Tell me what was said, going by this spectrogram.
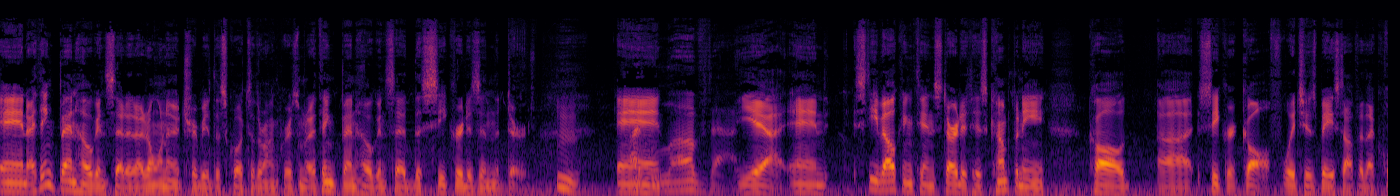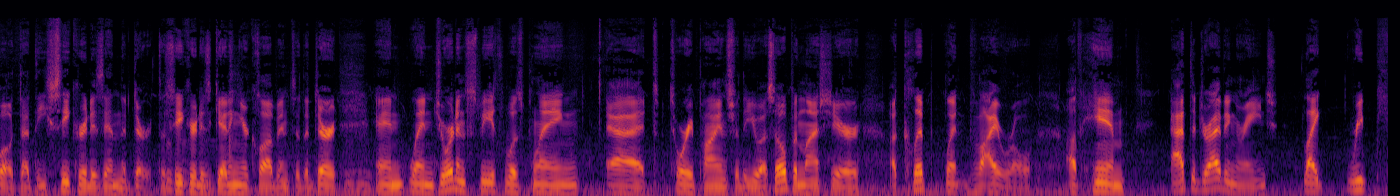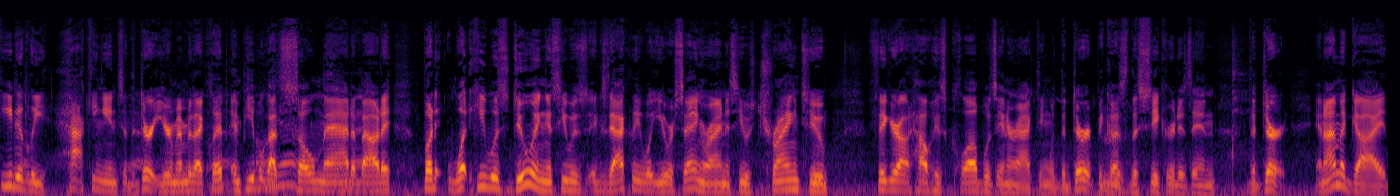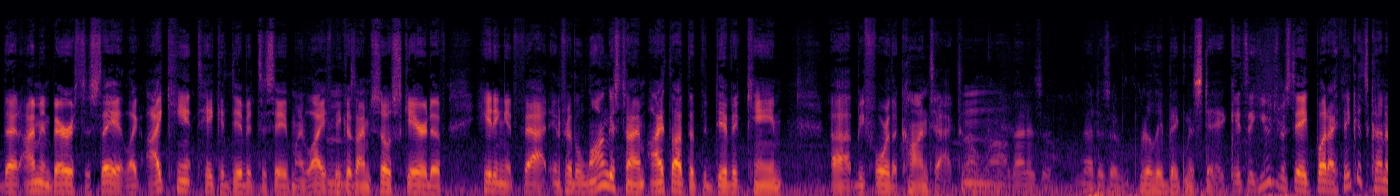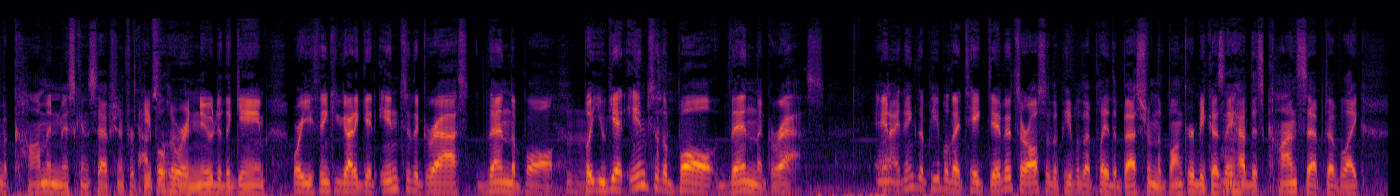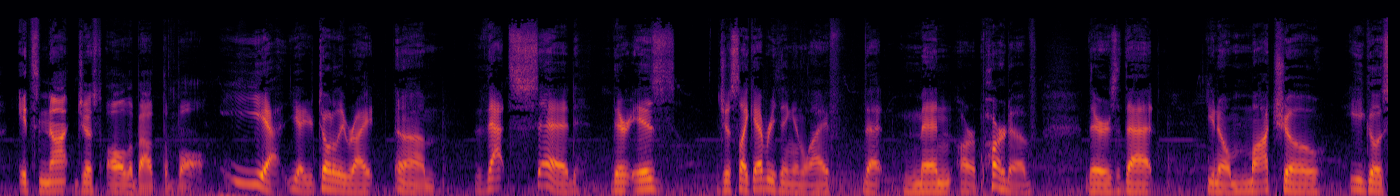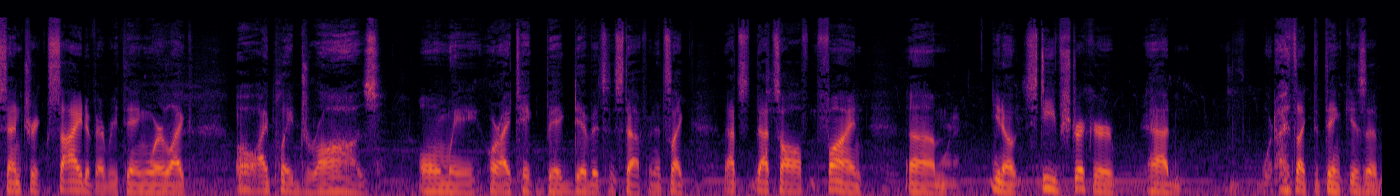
And I think Ben Hogan said it. I don't want to attribute this quote to the wrong person, but I think Ben Hogan said the secret is in the dirt. Hmm. And I love that. Yeah, and Steve Elkington started his company called uh, Secret Golf, which is based off of that quote that the secret is in the dirt. The secret mm-hmm. is getting your club into the dirt. Mm-hmm. And when Jordan Spieth was playing at Torrey Pines for the U.S. Open last year, a clip went viral of him at the driving range, like repeatedly hacking into the dirt. You remember that clip? And people got so mad about it. But what he was doing is he was exactly what you were saying, Ryan, is he was trying to figure out how his club was interacting with the dirt because the secret is in the dirt. And I'm a guy that I'm embarrassed to say it. Like, I can't take a divot to save my life because I'm so scared of hitting it fat. And for the longest time, I thought that the divot came uh, before the contact. Oh, Wow, that is a that is a really big mistake. It's a huge mistake, but I think it's kind of a common misconception for people who are new to the game where you think you got to get into the grass, then the ball, but you get into the ball, then the grass. And I think the people that take divots are also the people that play the best from the bunker because they have this concept of like, it's not just all about the ball. Yeah, yeah, you're totally right. Um, that said, there is just like everything in life that men are a part of. There's that, you know, macho, egocentric side of everything where like, oh, I play draws only, or I take big divots and stuff, and it's like that's that's all fine. Um, you know, Steve Stricker had what I'd like to think is a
